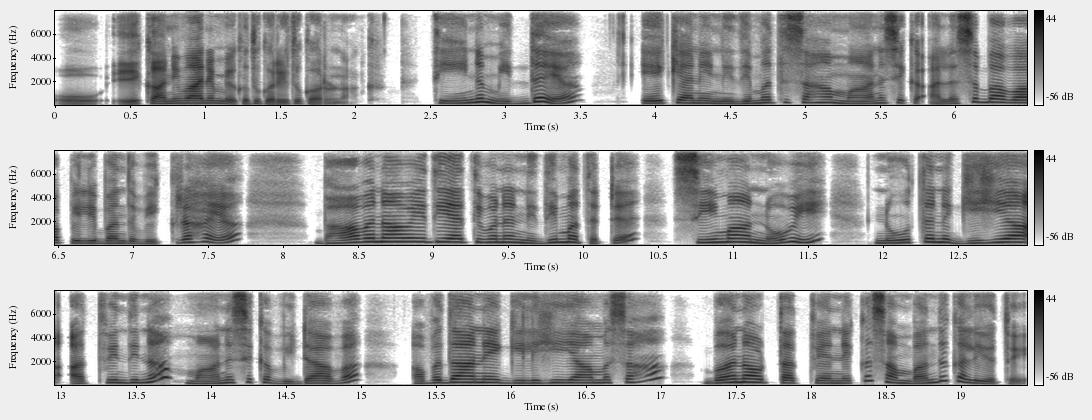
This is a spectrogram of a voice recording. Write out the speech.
ඕ ඒක අනිවාර්යයෙන්ම එකතු කර යුතු කරුණක්. තීන මිද්දය ඒ කියන්නේ නිදිමත සහ මානසික අලස බව පිළිබඳ විග්‍රහය භාවනාවේදී ඇතිවන නිදිමතට සීමා නොවි නූතන ගිහියා අත්විඳින මානසික විඩාව අවධානයේ ගිලිහි යාම සහ බර්න්අවුට් තත්වයන් එක්ක සම්බන්ධ කළ යුතුයි.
